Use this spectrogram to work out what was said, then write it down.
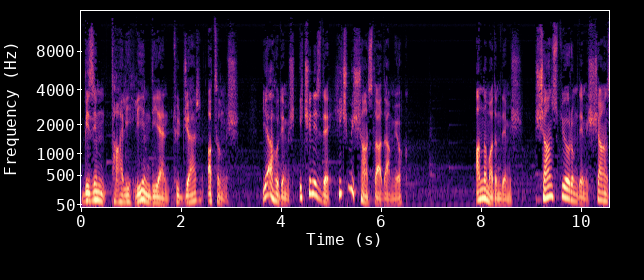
Bizim talihliyim diyen tüccar atılmış. Yahu demiş içinizde hiç mi şanslı adam yok? Anlamadım demiş. Şans diyorum demiş şans.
